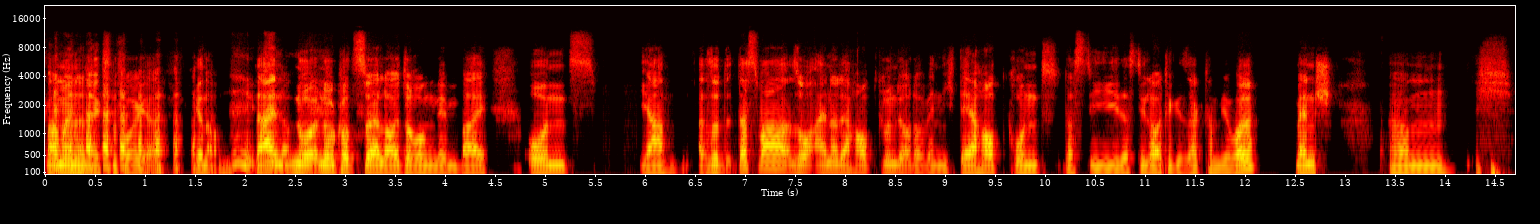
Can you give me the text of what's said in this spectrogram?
Machen wir in der nächsten Folge, ja. Genau. Nein, genau. Nur, nur kurz zur Erläuterung nebenbei. Und ja, also das war so einer der Hauptgründe oder wenn nicht der Hauptgrund, dass die, dass die Leute gesagt haben, jawohl, Mensch, ähm, ich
